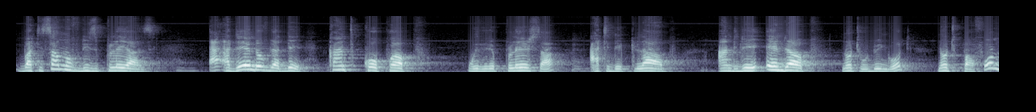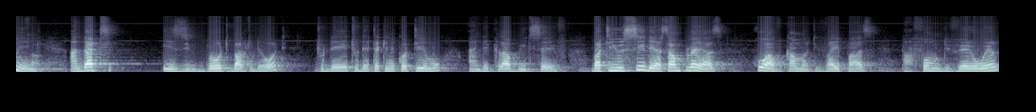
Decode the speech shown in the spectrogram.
But some of these players, at the end of the day, can't cope up with the pressure uh, at the club, and they end up not doing what? Not performing, and that is brought back to the what? To the to the technical team and the club itself. Mm. But you see, there are some players who have come at Vipers, performed very well,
